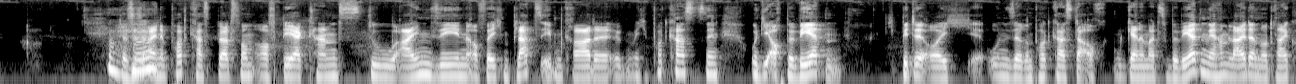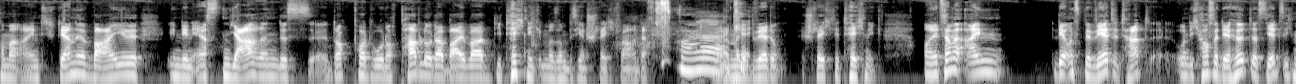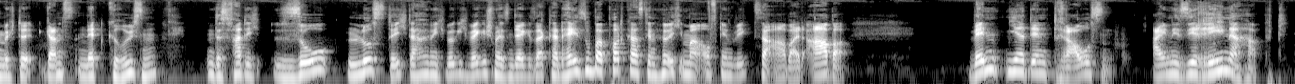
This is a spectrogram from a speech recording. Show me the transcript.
Das ist Mhm. eine Podcast-Plattform, auf der kannst du einsehen, auf welchem Platz eben gerade irgendwelche Podcasts sind und die auch bewerten. Ich bitte euch, unseren Podcast da auch gerne mal zu bewerten. Wir haben leider nur 3,1 Sterne, weil in den ersten Jahren des äh, DocPod, wo noch Pablo dabei war, die Technik immer so ein bisschen schlecht war. Und da Ah, war immer die okay. Bewertung schlechte Technik. Und jetzt haben wir einen, der uns bewertet hat und ich hoffe, der hört das jetzt. Ich möchte ganz nett grüßen. Und das fand ich so lustig, da habe ich mich wirklich weggeschmissen, der gesagt hat, hey, super Podcast, den höre ich immer auf den Weg zur Arbeit. Aber wenn ihr denn draußen eine Sirene habt,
